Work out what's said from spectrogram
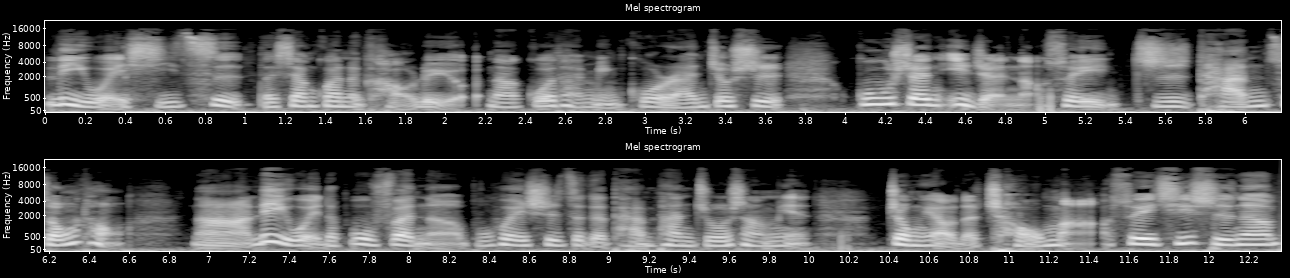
立委席次的相关的考虑哦。那郭台铭果然就是孤身一人啊，所以只谈总统。那立委的部分呢，不会是这个谈判桌上面重要的筹码。所以其实呢。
